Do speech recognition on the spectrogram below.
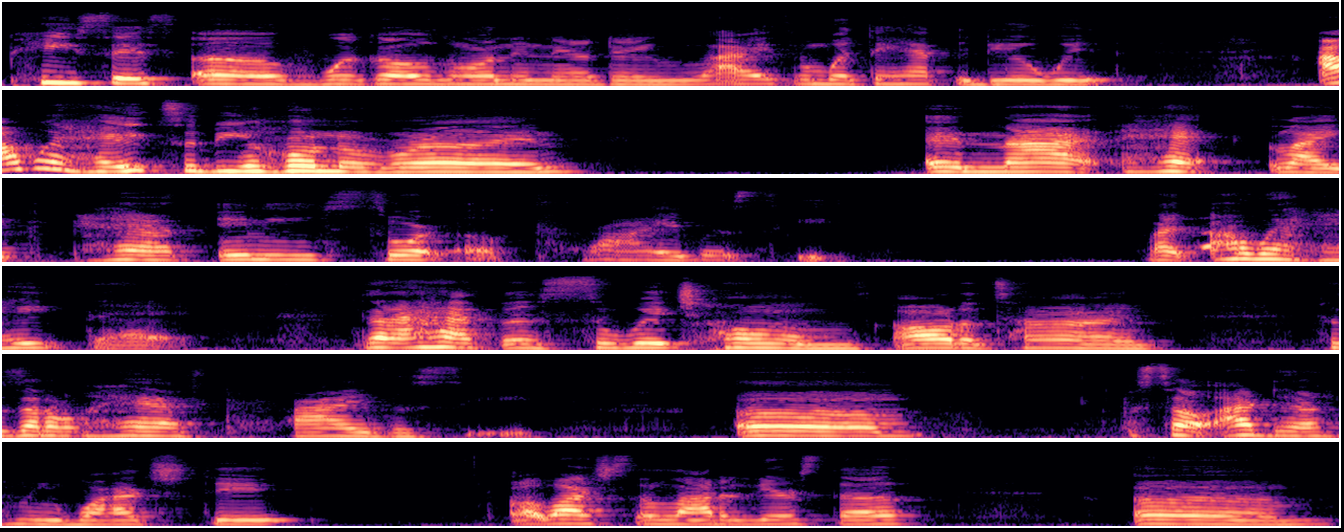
pieces of what goes on in their daily life and what they have to deal with. I would hate to be on the run and not have like have any sort of privacy. Like I would hate that. That I have to switch homes all the time because I don't have privacy. Um, so I definitely watched it. I watched a lot of their stuff. Um,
